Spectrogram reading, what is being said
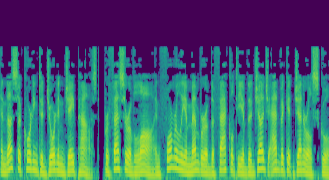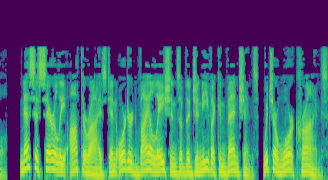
and thus according to Jordan J. Paust, professor of law and formerly a member of the faculty of the Judge Advocate General School necessarily authorized and ordered violations of the Geneva Conventions, which are war crimes."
